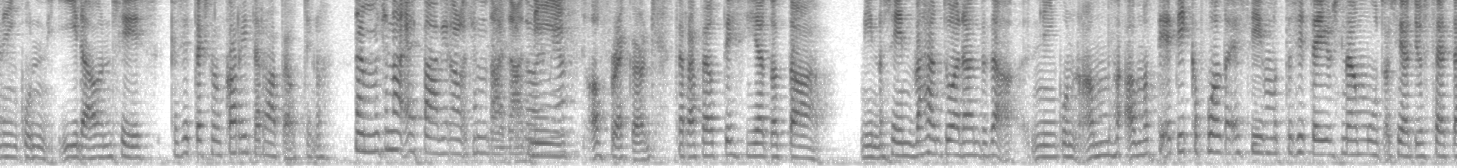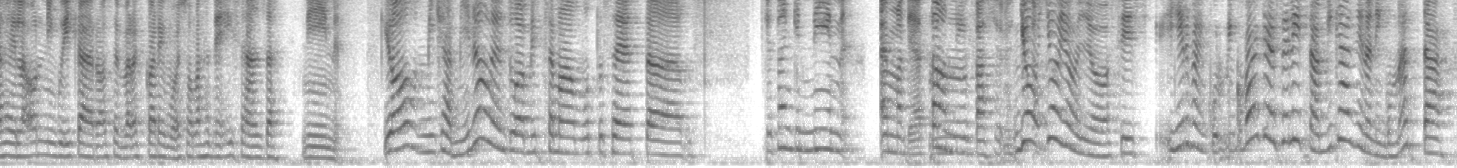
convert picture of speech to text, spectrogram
niin kuin Iida on siis, käsittääkseni on kariterapeuttina Tämmöisenä epävirallisena taitaa toimia. niin, off record terapeutti. Ja tota, niin no siinä vähän tuodaan tätä niin kuin am, ammattietiikkapuolta esiin, mutta sitten just nämä muut asiat, just se, että heillä on niin kuin ikäeroa sen verran, että Kari voisi olla hänen isänsä, niin joo, mikä minä olen tuomitsemaan, mutta se, että Jotenkin niin, en mä tiedä, tää on niin väsynyt. Joo, joo, joo, joo. Siis hirveän kun, niin kuin vaikea selittää, mikä siinä niin kuin mättää,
